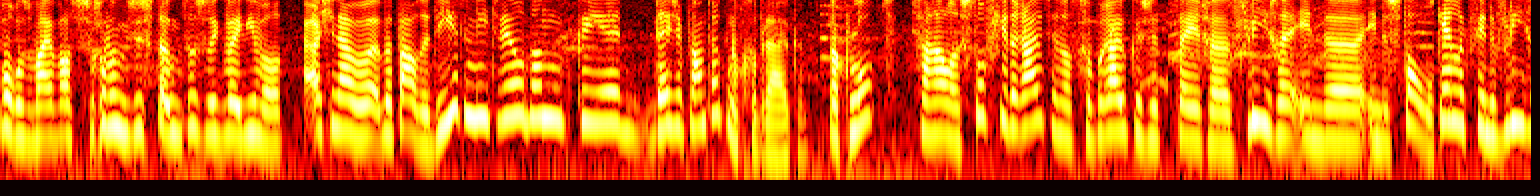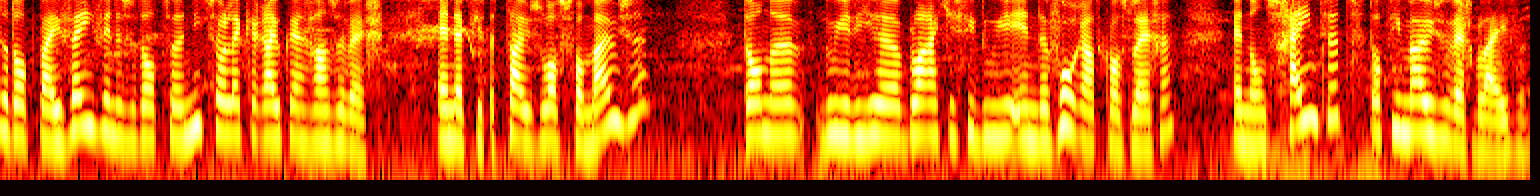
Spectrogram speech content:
volgens mij was ze gewoon zo stoned als ik weet niet wat. Als je nou eh, bepaalde dieren niet wil, dan kun je deze plant ook nog gebruiken. Dat klopt. Ze halen een stofje eruit en dat gebruiken ze tegen vliegen in de, in de stal. Kennelijk vinden vliegen dat bij vee vinden ze dat eh, niet zo lekker ruiken en gaan ze weg. En heb je thuis last van muizen, dan eh, doe je die blaadjes die doe je in de voorraadkast leggen. En dan schijnt het dat die muizen wegblijven.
